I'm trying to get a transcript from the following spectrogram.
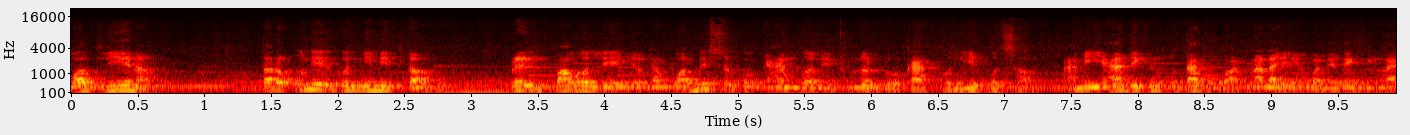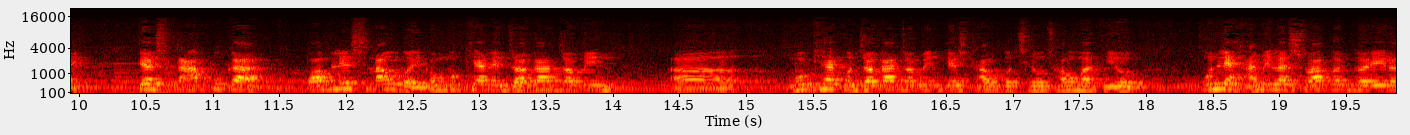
बदलिएन तर उनीहरूको निमित्त प्रेरित पावलले एउटा परमेश्वरको काम गर्ने ठुलो ढोका खोलिएको छ। हामी यहाँदेखि उताको घटनालाई हेऱ्यौँ भनेदेखिलाई त्यस टापुका पब्लिस नाउ भएको मुखियाले जग्गा जमिन मुखियाको जग्गा जमिन त्यस ठाउँको छेउछाउमा थियो। उनले हामीलाई स्वागत गरे र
